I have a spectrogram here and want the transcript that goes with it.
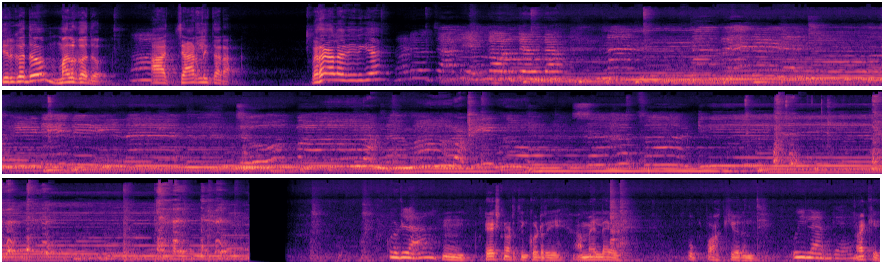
ತಿರ್ಗೋದು ಮಲ್ಗೋದು. ಆ ಚಾರ್ಲಿ ತರ. ಗೊತ್ತಾಗಲ್ಲ ನಿನಗೆ? ನೋಡಿ ಚಾರ್ಲಿ ಹೆಂಗ ಅಂತ. ಕೊಡ್ಲಾ? ಹ್ಞೂ ಟೇಸ್ಟ್ ನೋಡ್ತೀನಿ ಕೊಡ್ರಿ. ಆಮೇಲೆ ಉಪ್ಪು ಹಾಕಿವ್ರಂತೆ. ಉಯ್ಲ ಹಂಗೆ? ಹಾಕಿ.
